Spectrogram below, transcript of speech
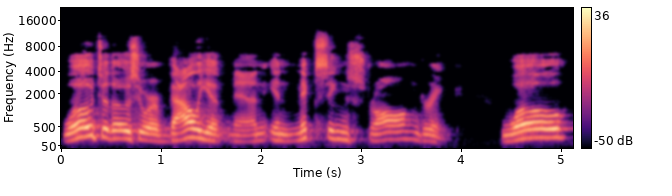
Woe to those who are valiant men in mixing strong drink. Woe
